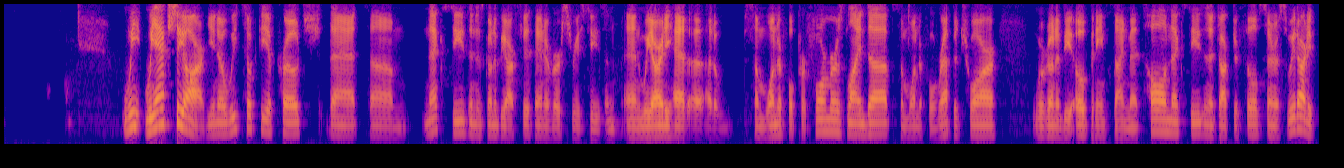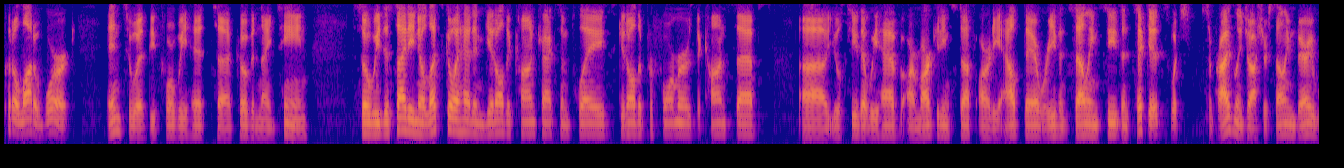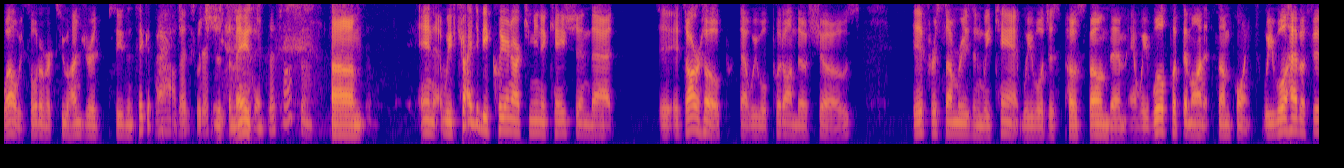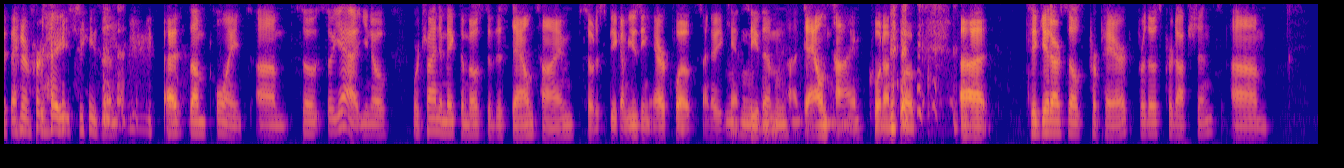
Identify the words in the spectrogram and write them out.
We we actually are. You know, we took the approach that um, next season is going to be our fifth anniversary season, and we already had a, a, some wonderful performers lined up, some wonderful repertoire. We're going to be opening Steinmetz Hall next season at Dr. Phillips Center, so we'd already put a lot of work into it before we hit uh, COVID nineteen. So we decided, you know, let's go ahead and get all the contracts in place, get all the performers, the concepts, uh, you'll see that we have our marketing stuff already out there. We're even selling season tickets, which surprisingly, Josh, are selling very well. We sold over 200 season ticket packages, wow, that's which great. is just amazing. That's awesome. That's um, awesome. And we've tried to be clear in our communication that it's our hope that we will put on those shows. If for some reason we can't, we will just postpone them and we will put them on at some point. We will have a fifth anniversary right. season at some point. Um, so, so yeah, you know, we're trying to make the most of this downtime, so to speak. I'm using air quotes. I know you can't mm-hmm, see them. Mm-hmm. Uh, downtime, quote unquote, uh, to get ourselves prepared for those productions um,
